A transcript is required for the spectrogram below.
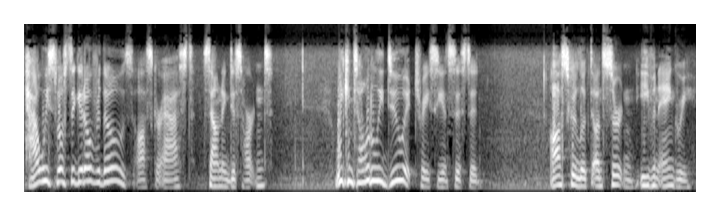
How are we supposed to get over those? Oscar asked, sounding disheartened. We can totally do it, Tracy insisted. Oscar looked uncertain, even angry.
